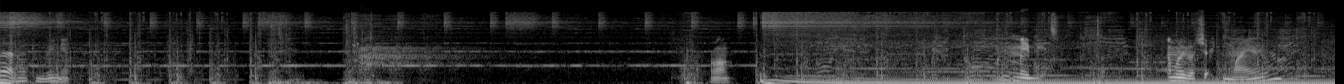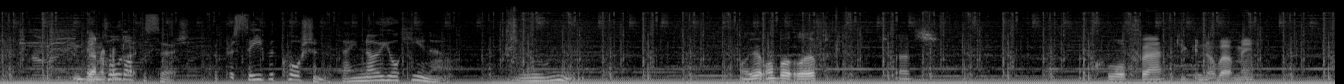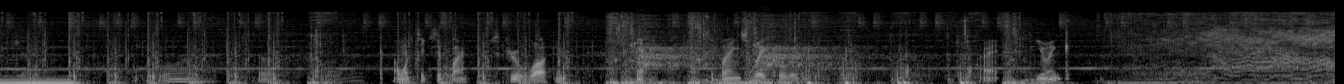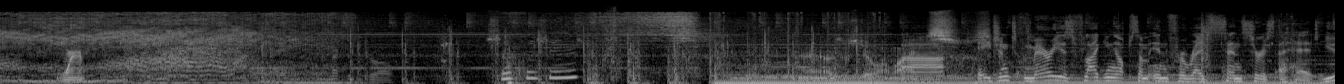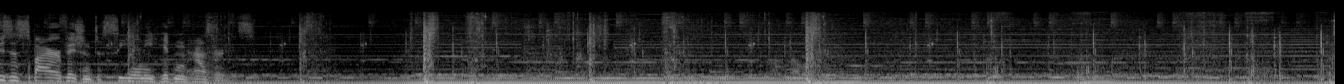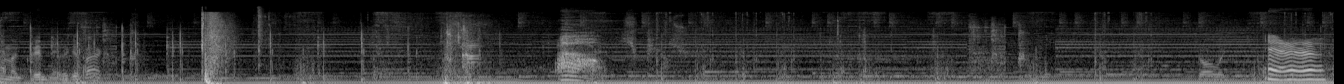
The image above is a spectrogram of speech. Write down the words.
At that, how convenient. Wrong. Maybe it's... I'm gonna go check my area. I'll called off the search, but proceed with caution. They know you're here now. Mm-hmm. Well, I got one bullet left. That's a cool fact you can know about me. I want to take zipline. Screw walking. Yeah, ziplining's way cooler. Alright, yoink. Wham. Surfaces. Uh, Uh. Agent, Mary is flagging up some infrared sensors ahead. Use Espire Vision to see any hidden hazards. Get back. Wow, you bitch. Ah.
